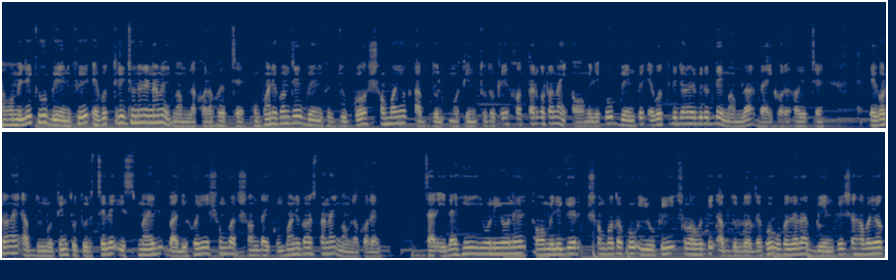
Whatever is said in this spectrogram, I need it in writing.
আওয়ামী লীগ ও বিএনপির একত্রিশ জনের নামে মামলা করা হয়েছে। কোম্পানিগঞ্জে বিএনপির যোগ্য সমন্বয়ক আব্দুল মতিন তুদকে হত্যার ঘটনায় আওয়ামী লীগ ও বিএনপির একত্রিশ জনের বিরুদ্ধে মামলা দায়ী করা হয়েছে। এ ঘটনায় আব্দুল মতিন তুতুর ছেলে ইসমাইল বাদী হয়ে সোমবার সন্ধ্যায় কোম্পানিগঞ্জ থানায় মামলা করেন। চার ইলাহি ইউনিয়নের আওয়ামী লীগের সম্পাদক ও ইউপি সভাপতি আব্দুল রজ্জাক ও উপজেলা বিএনপির সহায়ক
